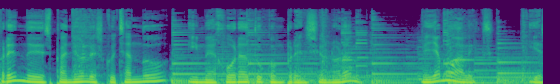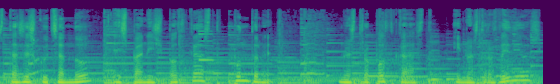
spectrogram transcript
Aprende español escuchando y mejora tu comprensión oral. Me llamo Alex y estás escuchando SpanishPodcast.net. Nuestro podcast y nuestros vídeos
